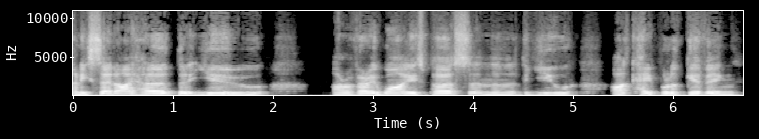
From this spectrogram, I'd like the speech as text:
And he said, I heard that you are a very wise person and that you are capable of giving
